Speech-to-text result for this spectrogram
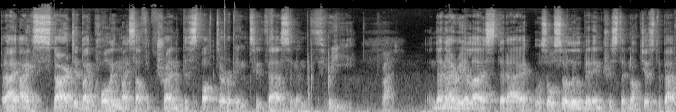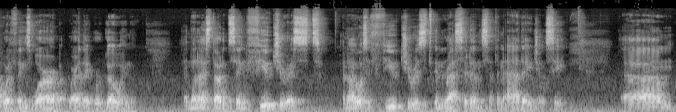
but I, I, started by calling myself a trend spotter in 2003. Right. And then I realized that I was also a little bit interested, not just about where things were, but where they were going. And then I started saying futurist, and I was a futurist in residence at an ad agency. Um,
